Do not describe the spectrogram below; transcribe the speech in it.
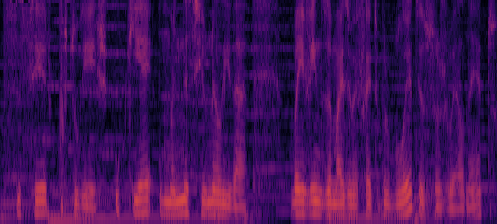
de se ser português? O que é uma nacionalidade? Bem-vindos a mais um Efeito Borboleta, eu sou Joel Neto.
